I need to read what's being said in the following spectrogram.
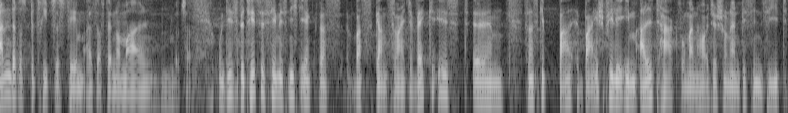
anderes Betriebssystem als auf der normalen mhm. Wirtschaft. Und dieses Betriebssystem ist nicht irgendwas, was ganz weit weg ist, ähm, sondern es gibt Be Beispiele im Alltag, wo man heute schon ein bisschen sieht,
